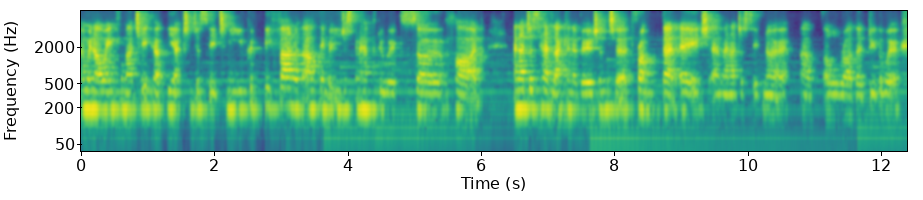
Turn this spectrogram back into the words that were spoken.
And when I went for my checkup, he actually just said to me, You could be fine without them, but you're just going to have to work so hard and I just had like an aversion to it from that age. Um, and I just said, no, I, I will rather do the work.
